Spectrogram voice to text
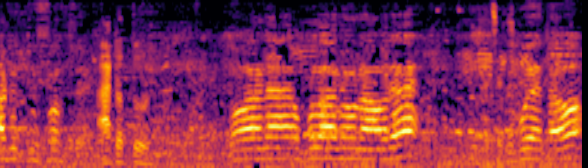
আটত্রিশ চলছে। আটাত্তর। ওখানে ফুলানো না ওরে। বয়ে দাও।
